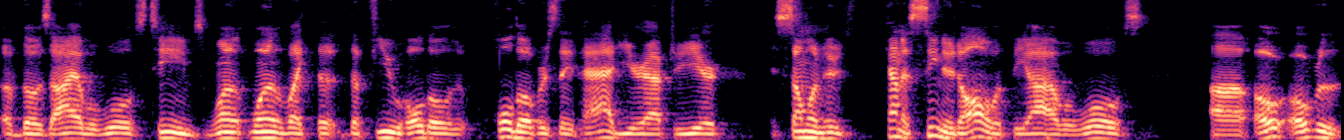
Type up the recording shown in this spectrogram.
of those Iowa Wolves teams. One one of like the the few holdover, holdovers they've had year after year is someone who's kind of seen it all with the Iowa Wolves uh, o- over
